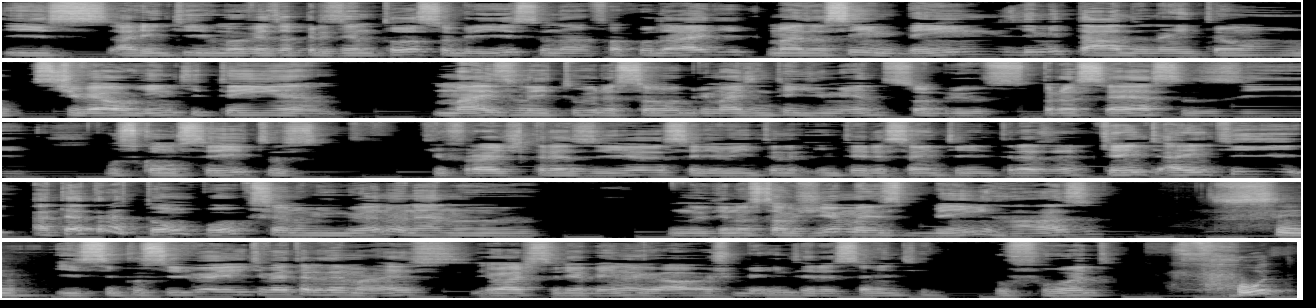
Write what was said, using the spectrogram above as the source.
e a gente uma vez apresentou sobre isso na faculdade, mas assim, bem limitado, né? Então, se tiver alguém que tenha mais leitura sobre, mais entendimento sobre os processos e os conceitos que o Freud trazia, seria bem interessante ele trazer. Que a gente, a gente até tratou um pouco, se eu não me engano, né, no, no de nostalgia, mas bem raso. Sim. E se possível a gente vai trazer mais. Eu acho que seria bem legal, acho bem interessante. O Food. Food?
